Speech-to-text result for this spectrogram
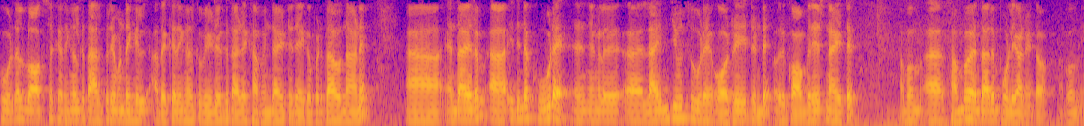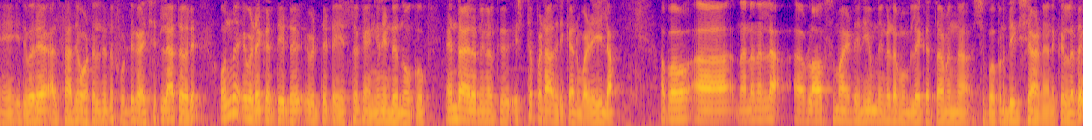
കൂടുതൽ ബ്ലോഗ്സ് ഒക്കെ നിങ്ങൾക്ക് താല്പര്യമുണ്ടെങ്കിൽ അതൊക്കെ നിങ്ങൾക്ക് വീഡിയോക്ക് താഴെ കമന്റ് ആയിട്ട് രേഖപ്പെടുത്താവുന്നതാണ്. എന്തായാലും ഇതിന്റെ കൂടെ ഞങ്ങൾ ലൈം ജ്യൂസ് കൂടെ ഓർഡർ ചെയ്തിട്ടുണ്ട്. ഒരു കോമ്പിനേഷനായിട്ട് അപ്പം സംഭവം എന്തായാലും പൊളിയാണ് കേട്ടോ. അപ്പം ഇതുവരെ അൽസാജ് ഹോട്ടലിൽ നിന്ന് ഫുഡ് കഴിച്ചിട്ടില്ലാത്തവർ ഒന്ന് ഇവിടേക്ക് എത്തിയിട്ട് ഇവിടുത്തെ ടേസ്റ്റ് ഒക്കെ എങ്ങനെയുണ്ട് എന്ന് നോക്കൂ. എന്തായാലും നിങ്ങൾക്ക് ഇഷ്ടപ്പെടാതിരിക്കാൻ വഴിയില്ല. അപ്പോൾ നല്ല നല്ല വ്ളോഗ്സുമായിട്ട് ഇനിയും നിങ്ങളുടെ മുമ്പിലേക്ക് എത്താമെന്ന ശുഭപ്രതീക്ഷയാണ് എനിക്കുള്ളത്.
